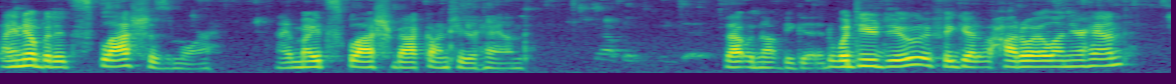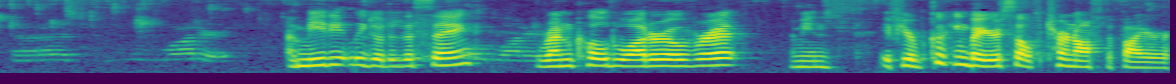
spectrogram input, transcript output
I know, but it splashes more. It might splash back onto your hand. That would not be good. What do you do if you get hot oil on your hand? Uh, Immediately go to the sink, run cold water over it. I mean, if you're cooking by yourself, turn off the fire,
